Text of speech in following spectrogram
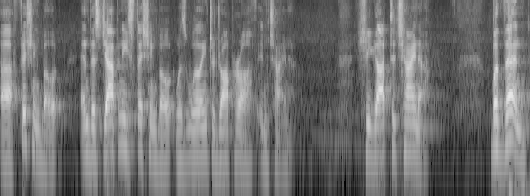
uh, fishing boat, and this Japanese fishing boat was willing to drop her off in China. She got to China. But then,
